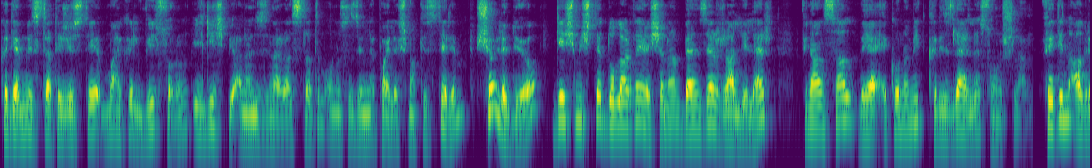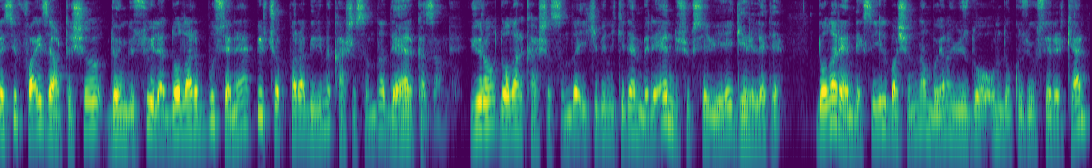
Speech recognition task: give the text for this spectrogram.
kıdemli stratejisti Michael Wilson'un ilginç bir analizine rastladım. Onu sizinle paylaşmak isterim. Şöyle diyor, geçmişte dolarda yaşanan benzer ralliler finansal veya ekonomik krizlerle sonuçlandı. Fed'in agresif faiz artışı döngüsüyle dolar bu sene birçok para birimi karşısında değer kazandı. Euro dolar karşısında 2002'den beri en düşük seviyeye geriledi. Dolar endeksi yıl başından bu yana %19 yükselirken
